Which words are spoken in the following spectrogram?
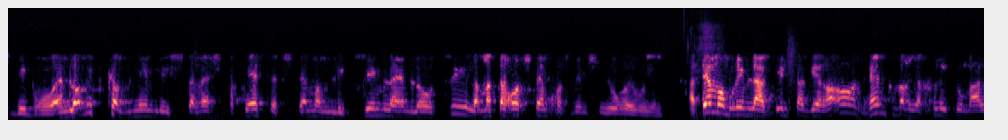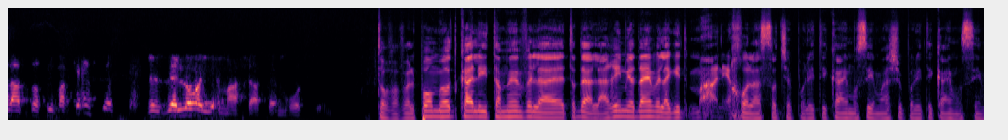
שדיברו, הם לא מתכוונים להשתמש בכסף שאתם ממליצים להם להוציא למטרות שאתם חושבים שיהיו ראויים. אתם אומרים להגדיל את הגירעון, הם כבר יחליטו מה לעשות עם הכסף, וזה לא יהיה מה שאתם רוצים. טוב, אבל פה מאוד קל להיתמם ואתה יודע, להרים ידיים ולהגיד, מה אני יכול לעשות שפוליטיקאים עושים מה שפוליטיקאים עושים?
